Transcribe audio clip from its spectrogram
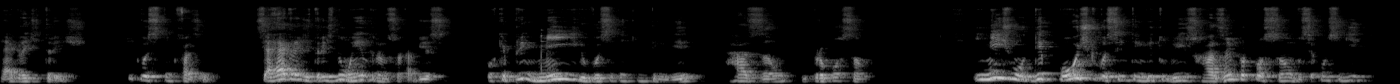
regra de três, o que, que você tem que fazer? Se a regra de três não entra na sua cabeça, porque primeiro você tem que entender razão e proporção. E mesmo depois que você entender tudo isso, razão e proporção, você conseguir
